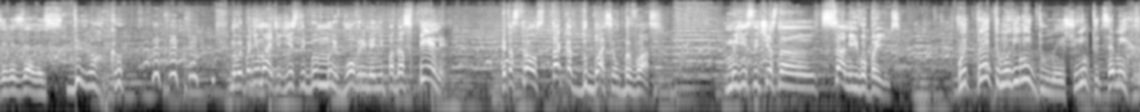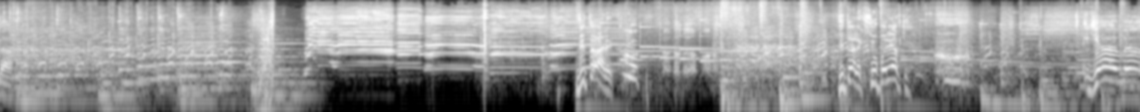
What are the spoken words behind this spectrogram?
зав'язалась драка. Но вы понимаете, если бы мы вовремя не подоспели, этот страус так отдубасил бы вас. Мы, если честно, сами его боимся. От поэтому він і думає, що він тут самий главний. Виталик! Виталик, все в порядке? Я е,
